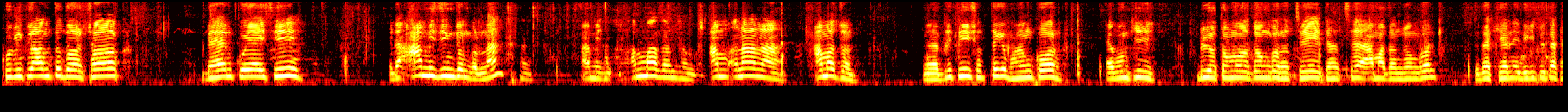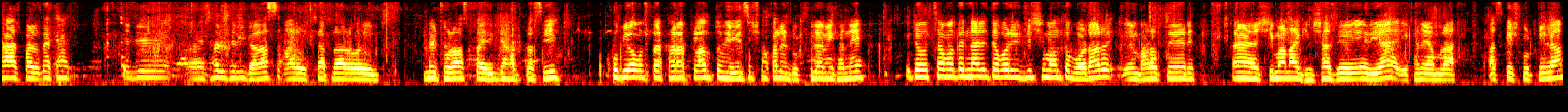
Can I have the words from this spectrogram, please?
খুবই ক্লান্ত দর্শক। দেখেন কই আইছি? এটা আমিজিং জঙ্গল না? আমি আমাজন জঙ্গল। না না আমাজন। পৃথিবীর সব থেকে ভয়ঙ্কর এবং কি বৃহত্তম জঙ্গল হচ্ছে এটা হচ্ছে আমাজন জঙ্গল। তো দেখেন এদিকে তো দেখা আশপাশে দেখেন। এই যে সারি সারি গাছ আর হচ্ছে আপনার ওই মেট্রো রাস্তা এদিক হাঁটতেছি। খুবই অবস্থা খারাপ ক্লান্ত হয়ে গেছি সকালে ঢুকছিলাম এখানে। এটা হচ্ছে আমাদের নালিতাবাড়ির যে সীমান্ত বর্ডার ভারতের সীমানা ঘেঁষা যে এরিয়া এখানে আমরা আজকে শুট নিলাম।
